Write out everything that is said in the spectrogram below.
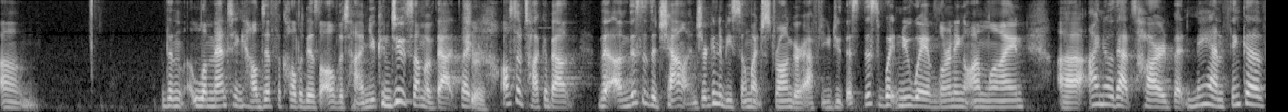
um, than lamenting how difficult it is all the time. You can do some of that, but Sure. also talk about the, um, this is a challenge. You're going to be so much stronger after you do this. This new way of learning online, uh, I know that's hard, but man, think of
